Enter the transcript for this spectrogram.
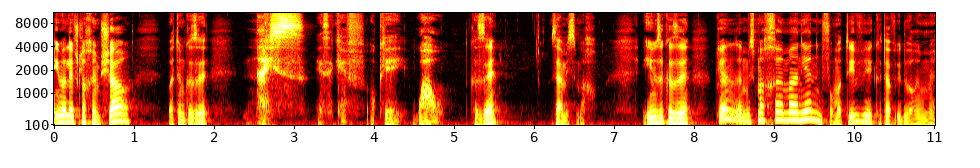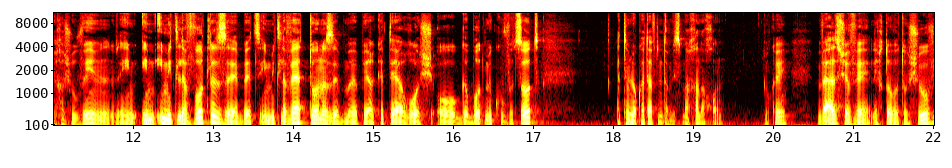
אם הלב שלכם שר, ואתם כזה, נייס, איזה כיף, אוקיי, וואו, כזה, זה המסמך. אם זה כזה, כן, זה מסמך מעניין, אינפורמטיבי, כתבתי דברים חשובים, אם, אם, אם מתלוות לזה, אם מתלווה הטון הזה בירכתי הראש או גבות מכווצות, אתם לא כתבתם את המסמך הנכון, אוקיי? ואז שווה לכתוב אותו שוב,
